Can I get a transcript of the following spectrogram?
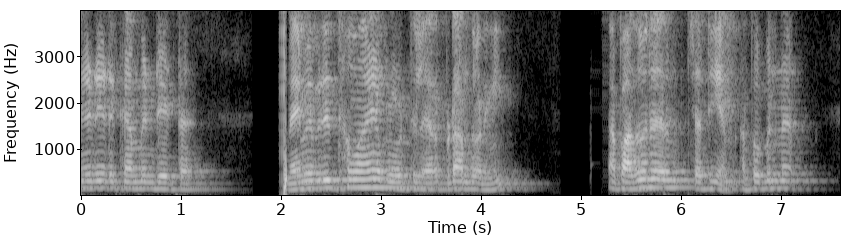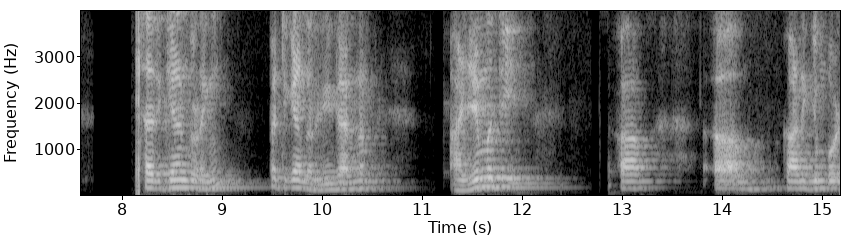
നേടിയെടുക്കാൻ വേണ്ടിയിട്ട് നിയമവിരുദ്ധമായ പ്രവൃത്തിയിൽ ഏർപ്പെടാൻ തുടങ്ങി. അപ്പൊ അതൊരു ചതിയാണ്. അപ്പൊ പിന്നെ ചതിക്കാൻ തുടങ്ങി പറ്റിക്കാൻ തുടങ്ങി. കാരണം അഴിമതി കാണിക്കുമ്പോൾ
